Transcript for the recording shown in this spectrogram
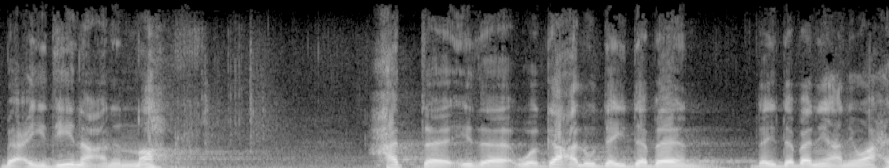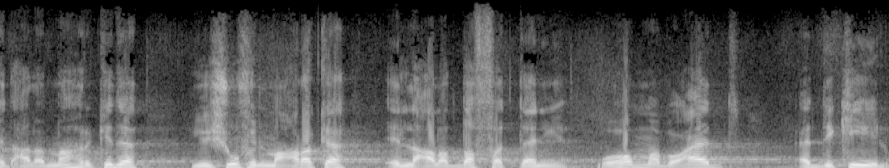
بعيدين عن النهر حتى إذا وجعلوا ديدبان. ديدبان يعني واحد على النهر كده يشوف المعركة اللي على الضفة التانية. وهم بعاد قد كيلو.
